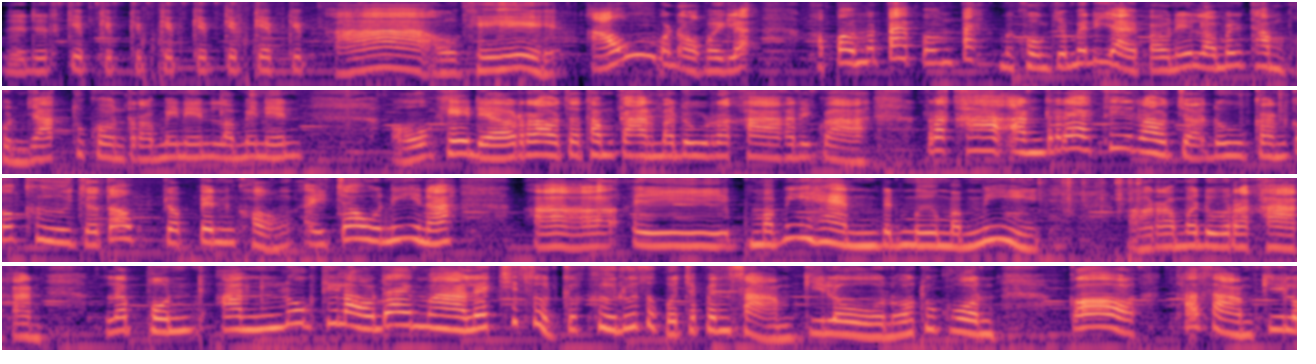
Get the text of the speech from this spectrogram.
เดี๋ยวเดี๋ยวเก็บเก็บเก็บเก็บเก็บเก็บเก็บเก็บอ่าโอเค เอามันออกไปแล้วเอาปมันไปปล่อยมันไปมันคงจะไม่ได้ใหญ่เปล่านี้เราไม่ได้ทำผลยักษ์ทุกคนเราไม่เน้นเราไม่เน้น โอเค เดี๋ยวเราจะทำการมาดูราคากันดีกว่า ราคาอันแรกที่เราจะดูกันก็คือจะต้องจะเป็นของไอ้เจ้านี่นะอ่าไอ้มัมมี่แฮนเป็นมือมัมมี่ เรามาดูราคากัน แล้วผลอันลูกที่เราได้มาเล็กที่สุดก็คือรู้สึกว่าจะเป็น 3กิโลเนาะทุกคน ก็ถ้า 3กิโล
